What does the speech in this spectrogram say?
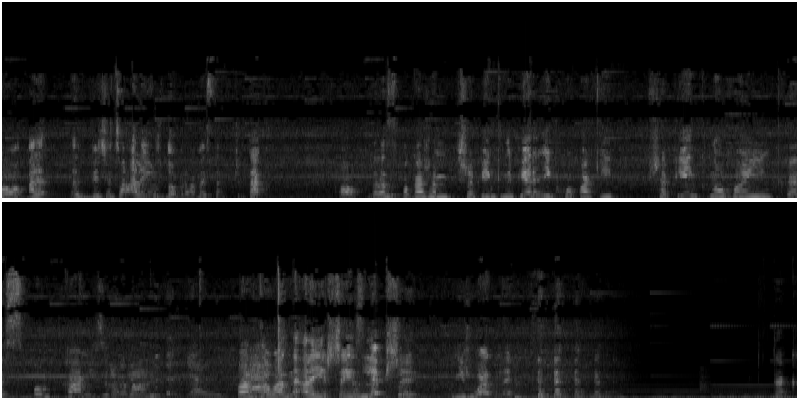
o, ale wiecie co, ale już dobra, wystarczy, tak? O, teraz pokażę przepiękny piernik, chłopaki przepiękną choinkę z bombkami zrobili. Bardzo ładny, ale jeszcze jest lepszy niż ładny. tak,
